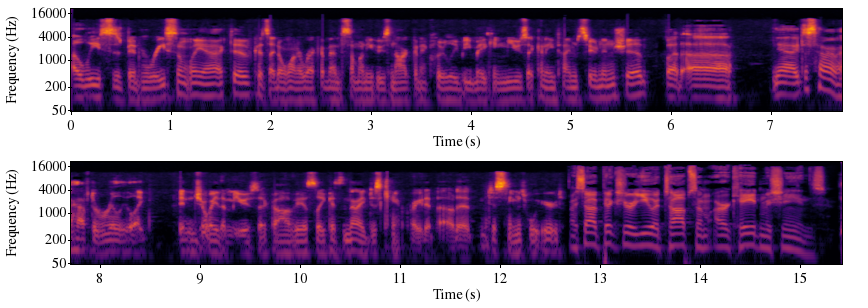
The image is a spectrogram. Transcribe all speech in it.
at least has been recently active because I don't want to recommend somebody who's not going to clearly be making music anytime soon and shit. But uh yeah, I just kind of have to really like enjoy the music obviously because then I just can't write about it. It just seems weird. I saw a picture of you atop some arcade machines.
